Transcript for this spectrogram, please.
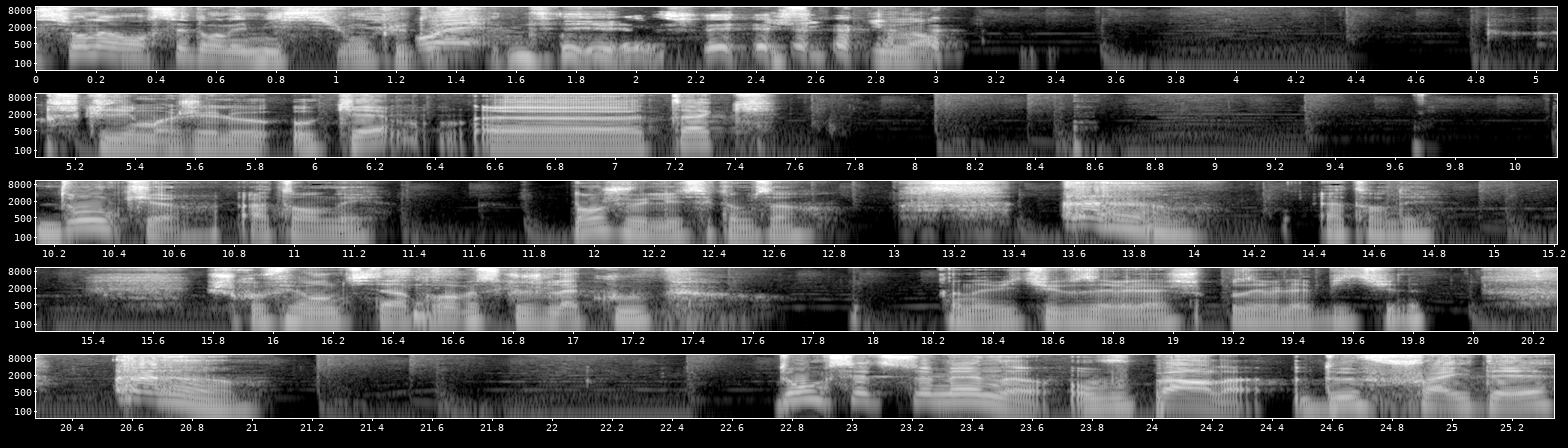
si on avançait dans l'émission plutôt. Ouais. que Effectivement. Excusez-moi, j'ai le OK. Euh, tac. Donc, attendez. Non, je vais le laisser comme ça. attendez. Je refais mon petit intro parce que je la coupe. Comme d'habitude, vous avez l'habitude. Donc cette semaine, on vous parle de Friday,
